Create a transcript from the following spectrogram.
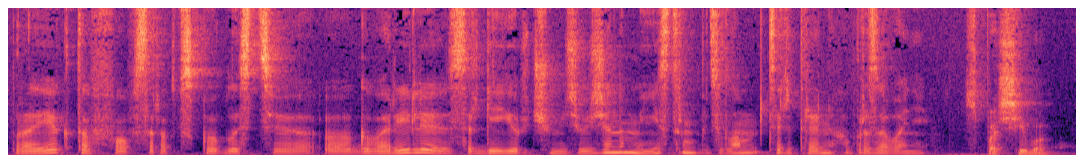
проектов в Саратовской области э, говорили с Сергеем Юрьевичем Зюзиным, министром по делам территориальных образований. Спасибо.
